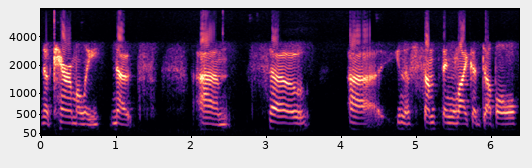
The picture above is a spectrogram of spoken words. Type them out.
know, caramelly notes. Um, so, uh, you know, something like a double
